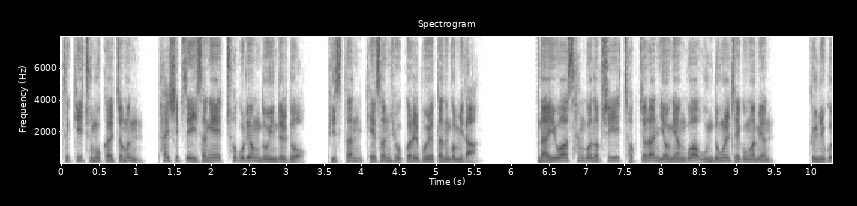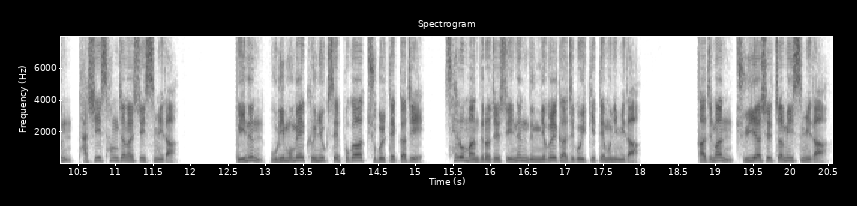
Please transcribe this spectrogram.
특히 주목할 점은 80세 이상의 초고령 노인들도 비슷한 개선 효과를 보였다는 겁니다. 나이와 상관없이 적절한 영양과 운동을 제공하면 근육은 다시 성장할 수 있습니다. 이는 우리 몸의 근육세포가 죽을 때까지 새로 만들어질 수 있는 능력을 가지고 있기 때문입니다. 하지만 주의하실 점이 있습니다.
